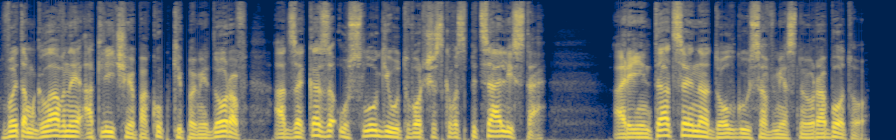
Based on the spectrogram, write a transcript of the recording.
В этом главное отличие покупки помидоров от заказа услуги у творческого специалиста – Ориентация на долгую совместную работу.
